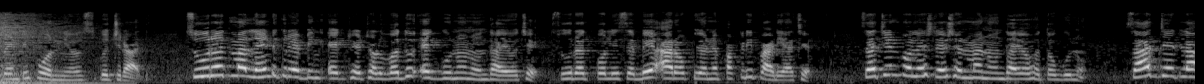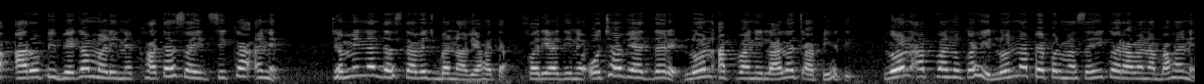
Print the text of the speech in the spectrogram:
ટ્વેન્ટી ફોર ન્યૂઝ ગુજરાત. સુરતમાં લેન્ડ ગ્રેબિંગ એક્ટ હેઠળ વધુ એક ગુનો નોંધાયો છે. સુરત પોલીસે બે આરોપીઓને પકડી પાડ્યા છે. સચિન પોલીસ સ્ટેશનમાં નોંધાયો હતો ગુનો. સાત જેટલા આરોપી ભેગા મળીને ખાતા સહિત સિક્કા અને જમીનના દસ્તાવેજ બનાવ્યા હતા. ફરિયાદીને ઓછા વ્યાજ દરે લોન આપવાની લાલચ આપી હતી. લોન આપવાનું કહી લોનના પેપરમાં સહી કરાવવાના બહાને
